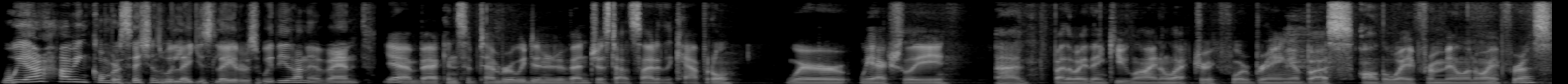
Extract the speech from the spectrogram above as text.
We are having conversations with legislators. We did an event. Yeah, back in September, we did an event just outside of the Capitol where we actually, uh, by the way, thank you, Lion Electric, for bringing a bus all the way from Illinois for us.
